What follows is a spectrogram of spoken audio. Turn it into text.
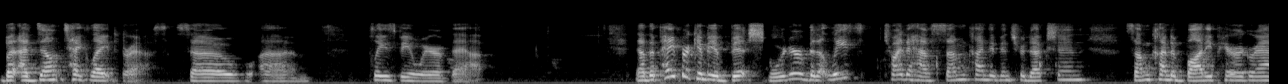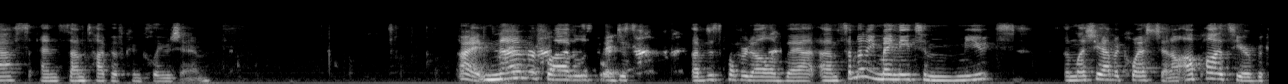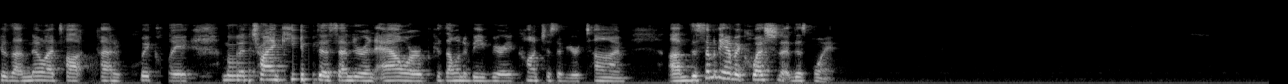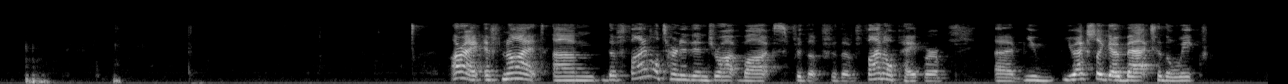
but I don't take late drafts, so um, please be aware of that. Now the paper can be a bit shorter, but at least try to have some kind of introduction, some kind of body paragraphs, and some type of conclusion. All right, number five, I've just, I've just covered all of that. Um, somebody may need to mute unless you have a question. I'll, I'll, pause here because I know I talk kind of quickly. I'm going to try and keep this under an hour because I want to be very conscious of your time. Um, does somebody have a question at this point? All right. If not, um, the final turn it Turnitin Dropbox for the for the final paper, uh, you you actually go back to the week.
